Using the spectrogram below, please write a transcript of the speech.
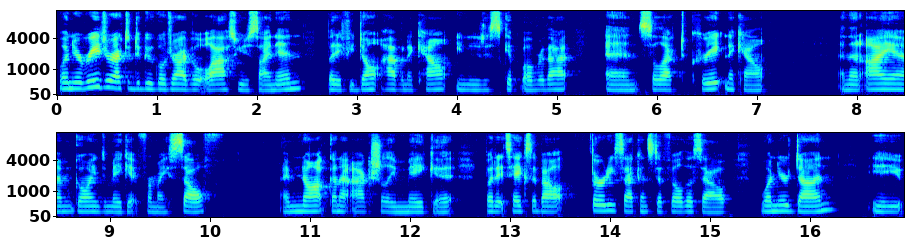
When you're redirected to Google Drive, it will ask you to sign in, but if you don't have an account, you need to skip over that and select create an account. And then I am going to make it for myself. I'm not going to actually make it, but it takes about 30 seconds to fill this out. When you're done, you,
